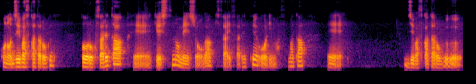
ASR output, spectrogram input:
この GBAS カタログで登録されたえ形質の名称が記載されております。またえ、GBAS カタログ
